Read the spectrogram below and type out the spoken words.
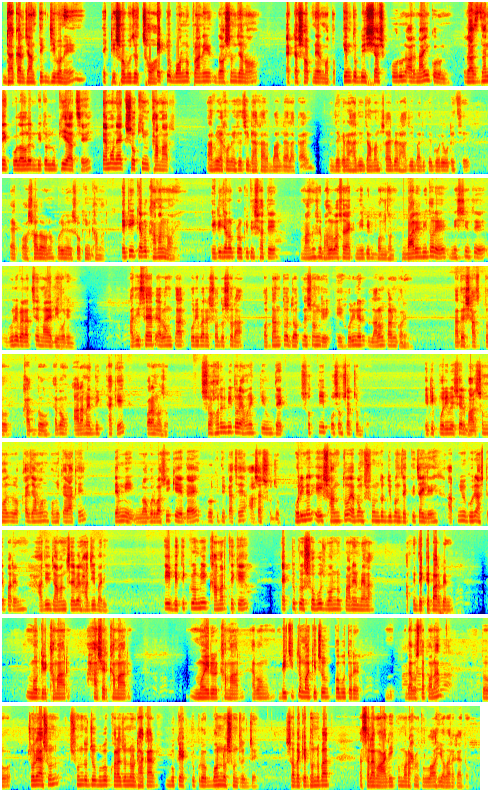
ঢাকার যান্ত্রিক জীবনে একটি সবুজের ছোঁয়া। একটু বন্য প্রাণীর দর্শন যেন একটা স্বপ্নের মতো। কিন্তু বিশ্বাস করুন আর নাই করুন, রাজধানী কোলাহলের ভিতর লুকিয়ে আছে এমন এক শৌখিন খামার। আমি এখন এসেছি ঢাকার বাড্ডা এলাকায়, যেখানে হাজি জামান সাহেবের হাজি বাড়িতে গড়ে উঠেছে এক অসাধারণ হরিণের শৌখিন খামার। এটি কেবল খামার নয়, এটি যেন প্রকৃতির সাথে মানুষের ভালোবাসার এক নিবিড় বন্ধন। বাড়ির ভিতরে নিশ্চিন্তে ঘুরে বেড়াচ্ছে মায়াবী হরিণ হাজি সাহেব এবং তার পরিবারের সদস্যরা অত্যন্ত যত্নের সঙ্গে এই হরিণের লালন পালন করেন। তাদের স্বাস্থ্য, খাদ্য এবং আরামের দিক থেকে করা নজর। শহরের ভিতরে এমন একটি উদ্যোগ সত্যি প্রশংসার যোগ্য এটি পরিবেশের ভারসাম্য রক্ষায় যেমন ভূমিকা রাখে, তেমনি নগরবাসীকে দেয় প্রকৃতির কাছে আসার সুযোগ। হরিণের এই শান্ত এবং সুন্দর জীবন দেখতে চাইলে আপনিও ঘুরে আসতে পারেন হাজি জামান সাহেবের হাজি বাড়ি। এই ব্যতিক্রমী খামার থেকে এক টুকরো সবুজ বন্য প্রাণের মেলা আপনি দেখতে পারবেন। মুরগির খামার, হাঁসের খামার, ময়ূরের খামার এবং বিচিত্রময় কিছু কবুতরের ব্যবস্থাপনা। তো চলে আসুন, সৌন্দর্য উপভোগ করার জন্য ঢাকার বুকে এক টুকরো বন্য সৌন্দর্যে। সবাইকে ধন্যবাদ। আসসালামু আলাইকুম রহমতুল্লাহ বারাকাতুহ।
